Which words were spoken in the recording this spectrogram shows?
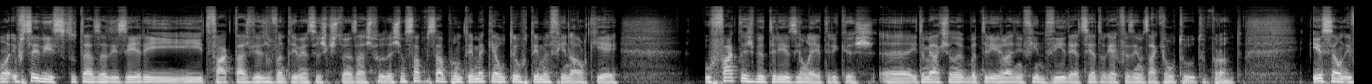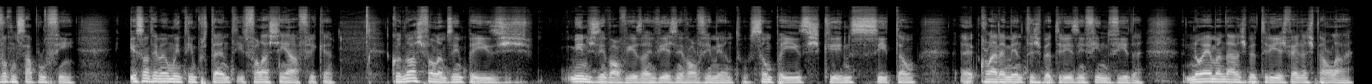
Eu percebo isso que tu estás a dizer e, e, de facto às vezes levanta imensas questões às pessoas. Deixa-me só começar por um tema que é o teu tema final, que é o facto das baterias elétricas uh, e também a questão da bateria, enfim, de vida, etc., o que é que fazemos àquilo tudo, pronto. Esse é um, e vou começar pelo fim. Esse é um tema muito importante e tu falaste em África. Quando nós falamos em países menos desenvolvidos ou em vias de desenvolvimento são países que necessitam uh, claramente das baterias em fim de vida. Não é mandar as baterias velhas para lá,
